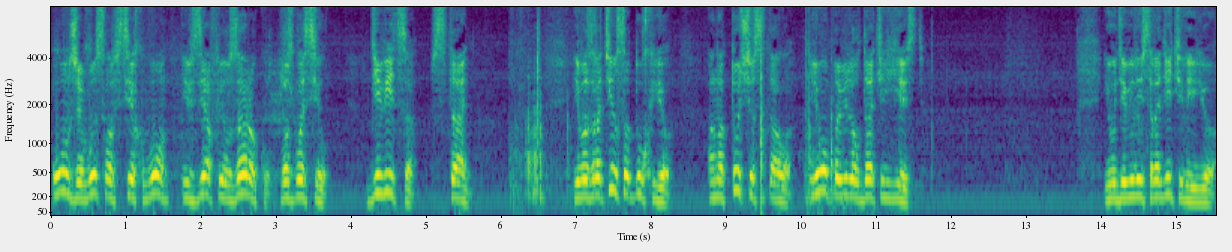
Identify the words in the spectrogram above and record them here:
Он же, выслав всех вон и взяв ее за руку, возгласил, «Девица, встань!» И возвратился дух ее. Она тотчас встала, и он повелел дать ей есть. И удивились родители ее.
